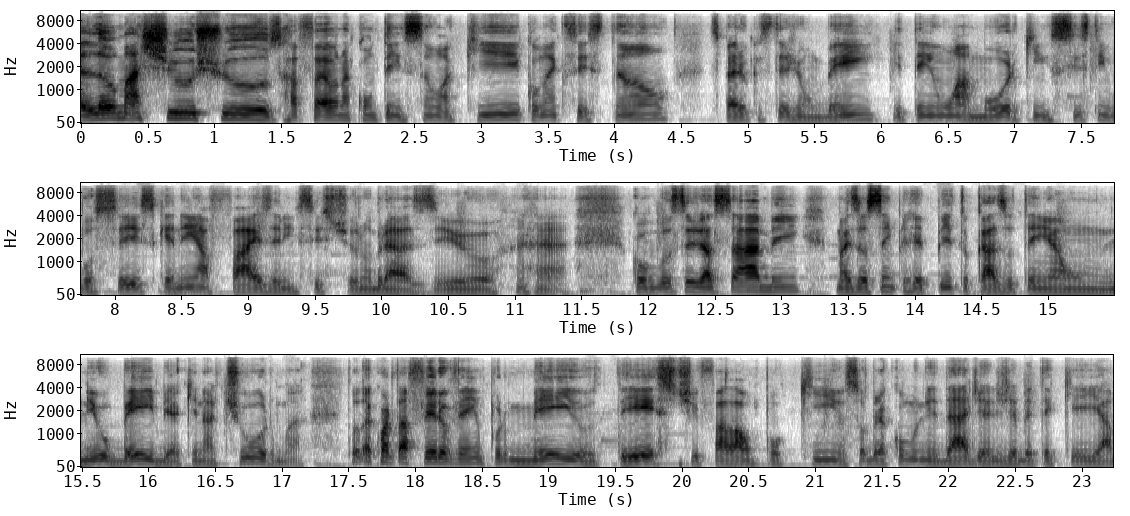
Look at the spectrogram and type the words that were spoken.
Hello, machuchos! Rafael na contenção aqui, como é que vocês estão? Espero que estejam bem e tenham um amor que insiste em vocês, que nem a Pfizer insistiu no Brasil. como vocês já sabem, mas eu sempre repito, caso tenha um new baby aqui na turma, toda quarta-feira eu venho por meio deste falar um pouquinho sobre a comunidade LGBTQIA+,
